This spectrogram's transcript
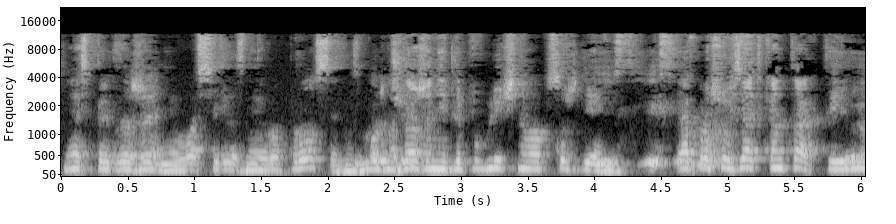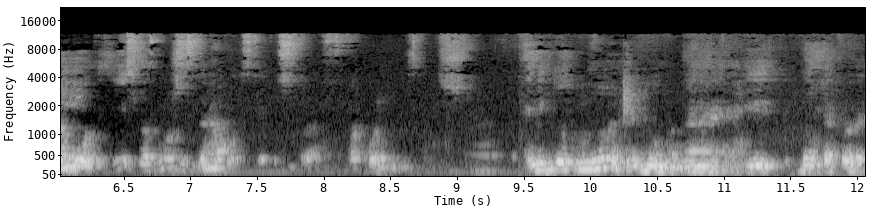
У меня есть предложение, у вас серьезные вопросы, возможно, Короче, даже не для публичного обсуждения. Есть, есть Я прошу взять контакты Ильи. доработать, есть возможность доработать эту ситуацию. Спокойно. Анекдот мною придуман, а, и был такой,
